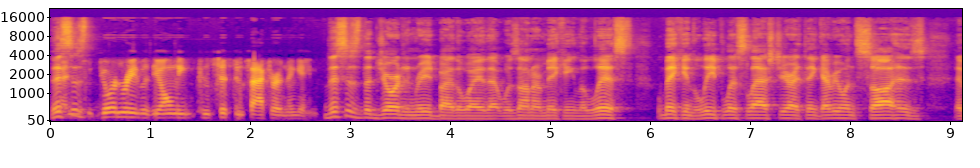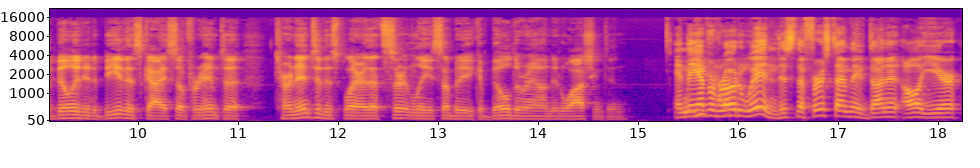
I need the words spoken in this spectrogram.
This And is Jordan Reed was the only consistent factor in the game. This is the Jordan Reed, by the way, that was on our making the list, making the leap list last year. I think everyone saw his ability to be this guy. So for him to turn into this player, that's certainly somebody you could build around in Washington. and they have a road win. This is the first time they've done it all year.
